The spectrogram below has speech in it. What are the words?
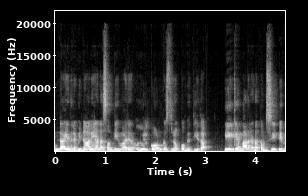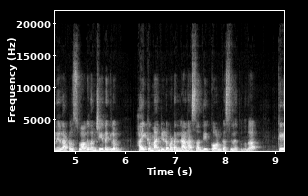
ഉണ്ടായതിന് പിന്നാലെയാണ് സന്ദീപ് വാര്യർ ഒടുവിൽ കോൺഗ്രസിനൊപ്പം എത്തിയത്. എ കെ ബാലനടക്കം സി പി എം നേതാക്കൾ സ്വാഗതം ചെയ്തെങ്കിലും ഹൈക്കമാൻഡ് ഇടപെടലിലാണ് സന്ദീപ് കോൺഗ്രസിലെത്തുന്നത്. കെ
